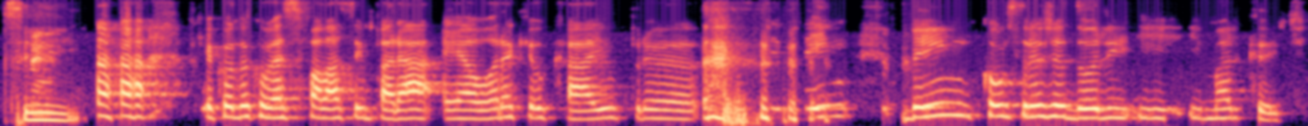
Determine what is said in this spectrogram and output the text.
Sim. Porque quando eu começo a falar sem parar, é a hora que eu caio para ser bem, bem constrangedor e, e marcante.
